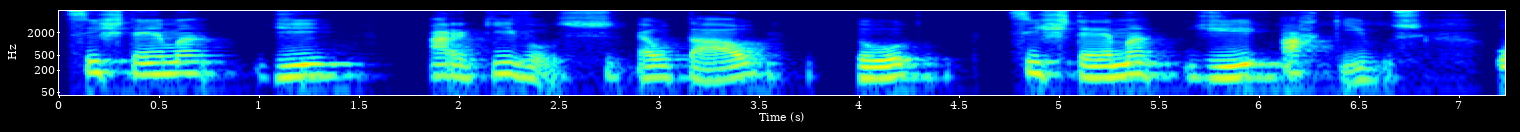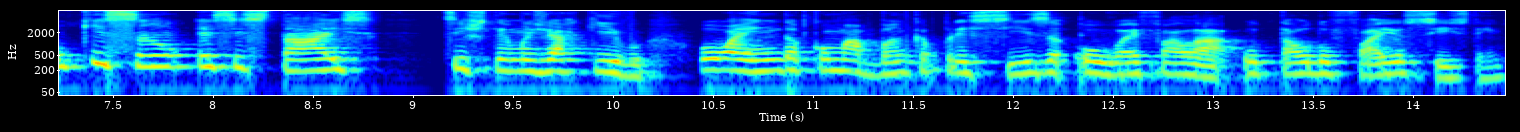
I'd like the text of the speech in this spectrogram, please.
sistema de arquivos. É o tal do sistema de arquivos. O que são esses tais sistemas de arquivo? Ou ainda como a banca precisa ou vai falar, o tal do file system.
